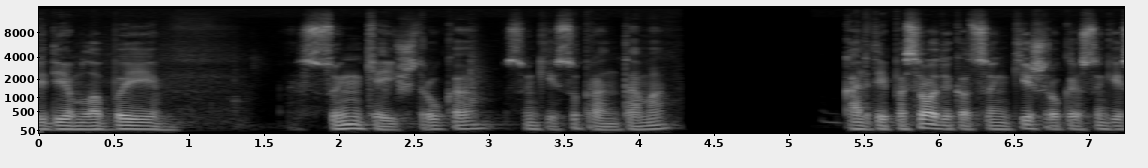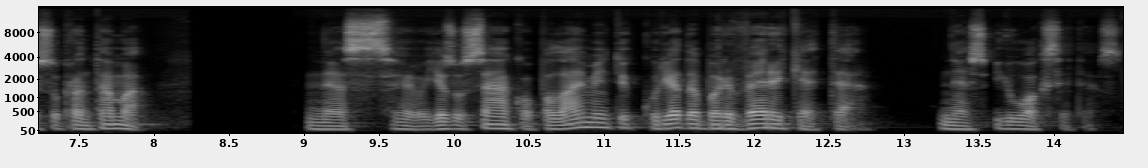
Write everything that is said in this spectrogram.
Girdėjom labai sunkiai ištrauką, sunkiai suprantama. Gali tai pasirodyti, kad sunkiai ištrauka ir sunkiai suprantama. Nes Jėzus sako, palaiminti, kurie dabar verkėte, nes juoksitės.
